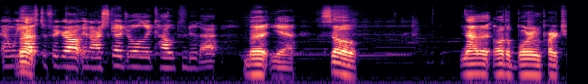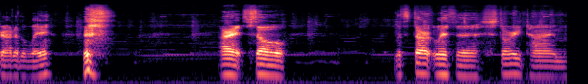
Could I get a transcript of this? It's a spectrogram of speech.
and we But- have to figure out in our schedule like how we can do that. But yeah, so now that all the boring parts are out of the way, all right. So let's start with a uh, story time.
